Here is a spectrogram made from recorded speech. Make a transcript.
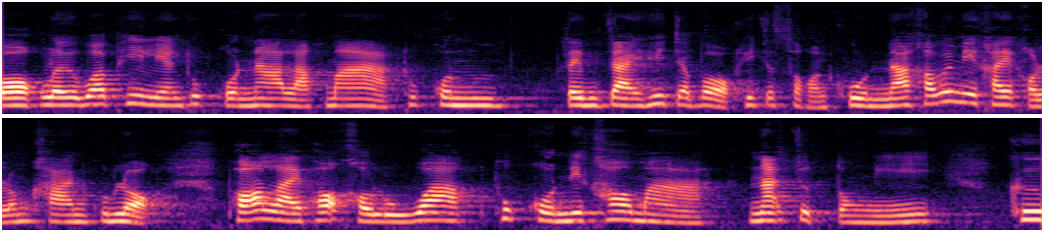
บอกเลยว่าพี่เลี้ยงทุกคนน่ารักมาก ทุกคน เต็มใจที่จะบอกที่จะสอนคุณนะเขาไม่มีใครเขาลำคาญคุณหรอก เพราะอะไรเพราะเขารู้ว่าทุกคนที่เข้ามาณจุดตรงนี้ คือ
